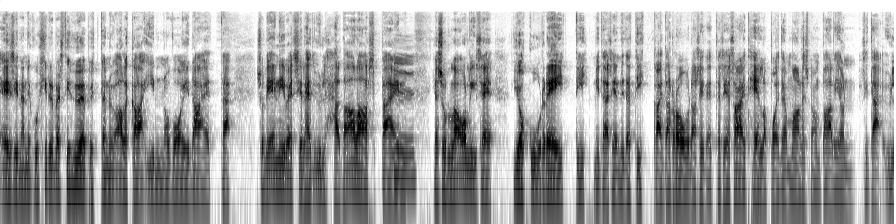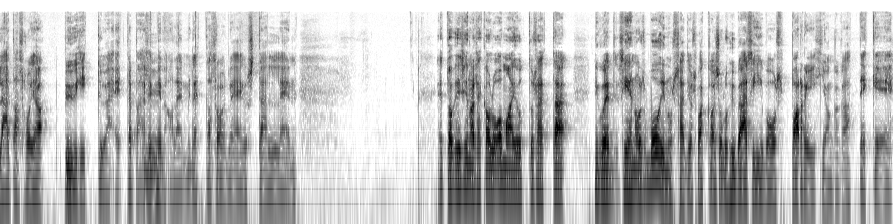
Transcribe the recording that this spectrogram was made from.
ei siinä niin kuin hirveästi hyöpyttänyt alkaa innovoida, että se oli anyway, että ylhäältä alaspäin, mm. ja sulla oli se joku reitti, mitä siellä niitä tikkaita roudasit, että siellä sait helpoiten mahdollisimman paljon sitä ylätasoja pyyhittyä, että pääsit mm. niille alemmille tasoille ja just tälleen. Et toki siinä on sekä ollut oma juttu, että, niin kuin, että siihen olisi voinut että jos vaikka olisi ollut hyvä siivouspari, jonka kanssa tekee,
